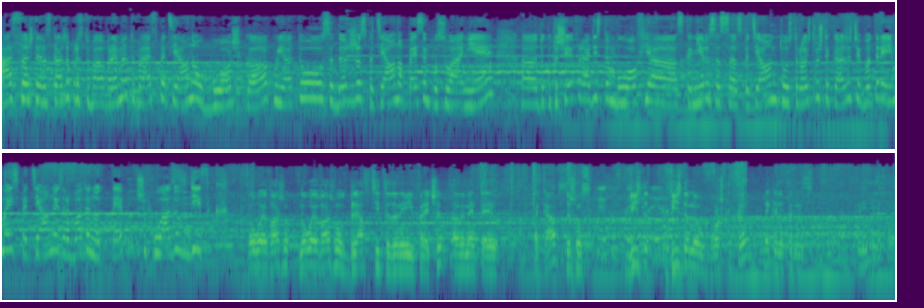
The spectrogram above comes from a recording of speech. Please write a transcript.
Аз ще разкажа през това време. Това е специална обложка, която съдържа специална песен послание. А, докато шеф Ради Стамбулов я сканира с а, специалното устройство, ще кажа, че вътре има и специално изработен от теб шоколадов диск. Много е важно, много е важно от блясъците да не ми пречат, а на мен те е така. Всъщност, скани вижда, виждаме обложката. Нека да тръгне с телефона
